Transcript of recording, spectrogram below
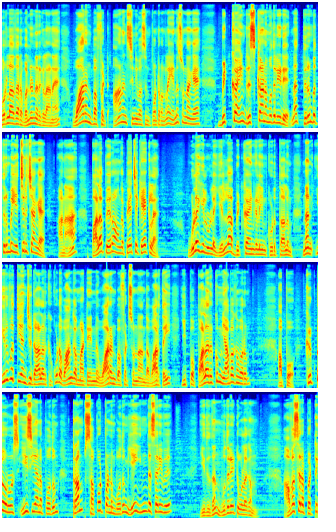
பொருளாதார வல்லுநர்களான வாரன் பஃபெட் ஆனந்த் சீனிவாசன் போன்றவங்களாம் என்ன சொன்னாங்க? பிட்காயின் ரிஸ்கான முதலீடு. நான் திரும்ப திரும்ப எச்சரிச்சாங்க. ஆனால் பல பேரும் அவங்க பேச்சை கேட்கல உலகில் உள்ள எல்லா பிட்காயின்களையும் கொடுத்தாலும் நான் இருபத்தி அஞ்சு டாலருக்கு கூட வாங்க மாட்டேன்னு வாரன் பஃபெட் சொன்ன அந்த வார்த்தை இப்போ பலருக்கும் ஞாபகம் வரும். அப்போ கிரிப்டோ ரூல்ஸ் ஈஸியான போதும் ட்ரம்ப் சப்போர்ட் பண்ணும்போதும் ஏன் இந்த சரிவு? இதுதான் முதலீட்டு உலகம். அவசரப்பட்டு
